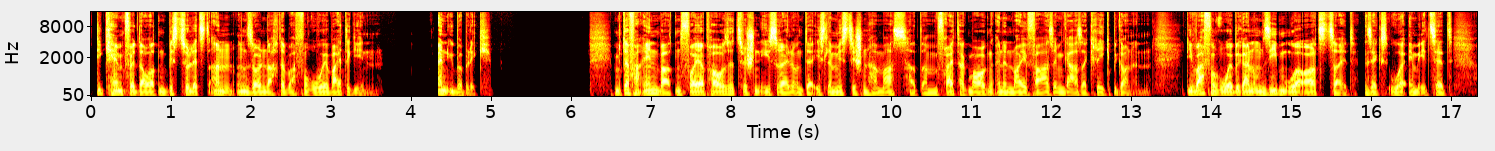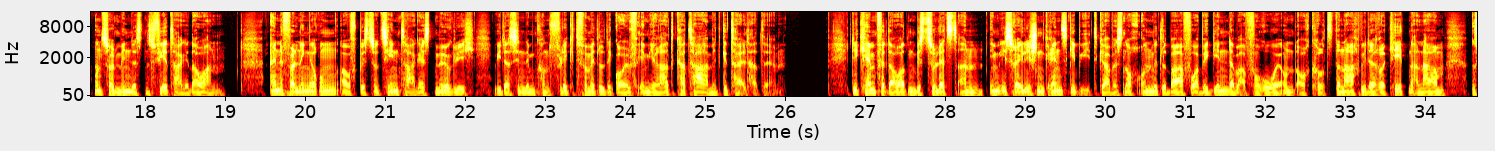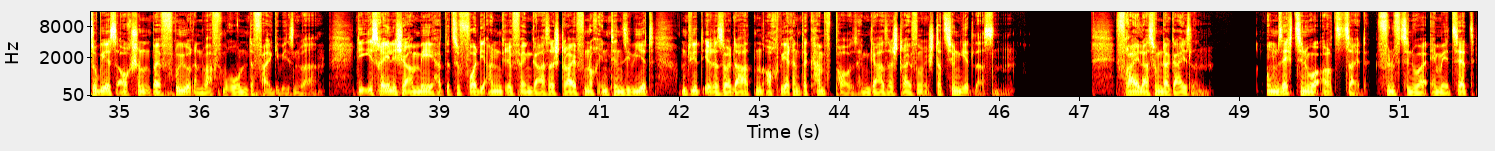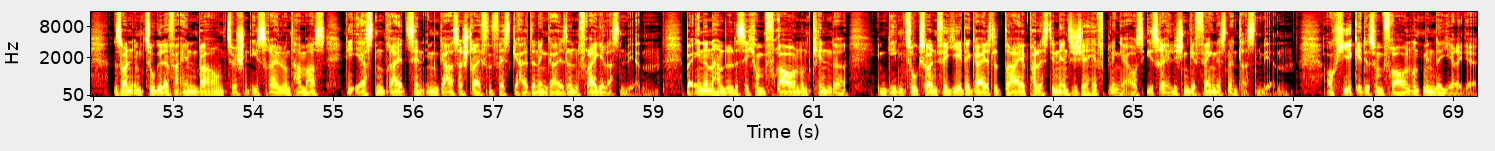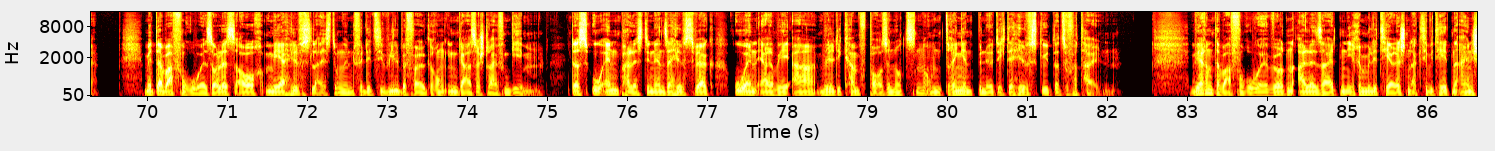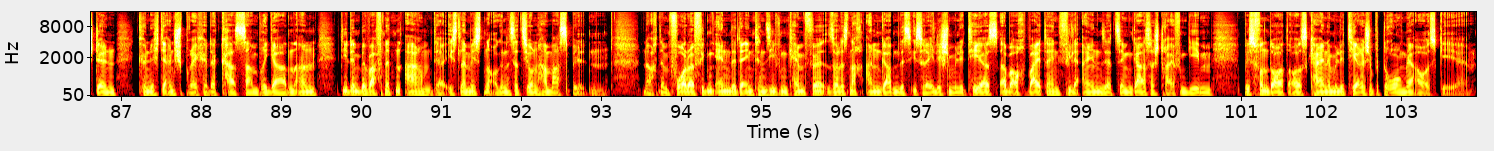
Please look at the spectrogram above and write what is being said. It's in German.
Die Kämpfe dauerten bis zuletzt an und sollen nach der Waffenruhe weitergehen. Ein Überblick. Mit der vereinbarten Feuerpause zwischen Israel und der islamistischen Hamas hat am Freitagmorgen eine neue Phase im Gazakrieg begonnen. Die Waffenruhe begann um 7 Uhr Ortszeit, 6 Uhr MEZ und soll mindestens vier Tage dauern. Eine Verlängerung auf bis zu zehn Tage ist möglich, wie das in dem Konflikt vermittelte Golfemirat Katar mitgeteilt hatte. Die Kämpfe dauerten bis zuletzt an. Im israelischen Grenzgebiet gab es noch unmittelbar vor Beginn der Waffenruhe und auch kurz danach wieder Raketenalarm, so wie es auch schon bei früheren Waffenruhen der Fall gewesen war. Die israelische Armee hatte zuvor die Angriffe im Gazastreifen noch intensiviert und wird ihre Soldaten auch während der Kampfpause im Gazastreifen stationiert lassen. Freilassung der Geiseln. Um 16 Uhr Ortszeit, 15 Uhr MEZ sollen im Zuge der Vereinbarung zwischen Israel und Hamas die ersten 13 im Gazastreifen festgehaltenen Geiseln freigelassen werden. Bei ihnen handelt es sich um Frauen und Kinder. Im Gegenzug sollen für jede Geisel drei palästinensische Häftlinge aus israelischen Gefängnissen entlassen werden. Auch hier geht es um Frauen und Minderjährige. Mit der Waffenruhe soll es auch mehr Hilfsleistungen für die Zivilbevölkerung im Gazastreifen geben. Das UN-Palästinenser-Hilfswerk UNRWA will die Kampfpause nutzen, um dringend benötigte Hilfsgüter zu verteilen. Während der Waffenruhe würden alle Seiten ihre militärischen Aktivitäten einstellen, kündigte ein Sprecher der Qassam-Brigaden an, die den bewaffneten Arm der Islamistenorganisation Hamas bilden. Nach dem vorläufigen Ende der intensiven Kämpfe soll es nach Angaben des israelischen Militärs aber auch weiterhin viele Einsätze im Gazastreifen geben, bis von dort aus keine militärische Bedrohung mehr ausgehe.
